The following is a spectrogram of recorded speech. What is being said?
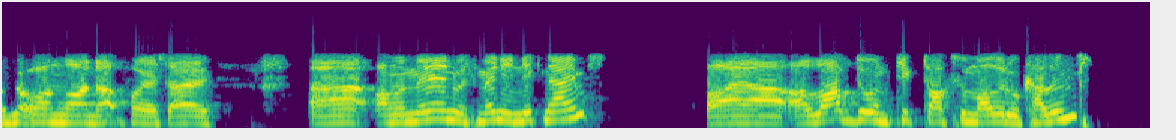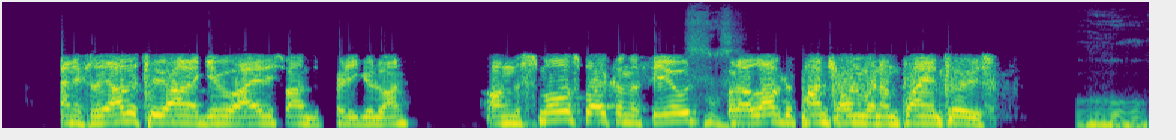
I've got one lined up for you. So uh, I'm a man with many nicknames. I uh, I love doing TikToks with my little cousins. And if the other two aren't a giveaway, this one's a pretty good one. I'm the smallest bloke on the field, but I love to punch on when I'm playing twos. Ooh,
